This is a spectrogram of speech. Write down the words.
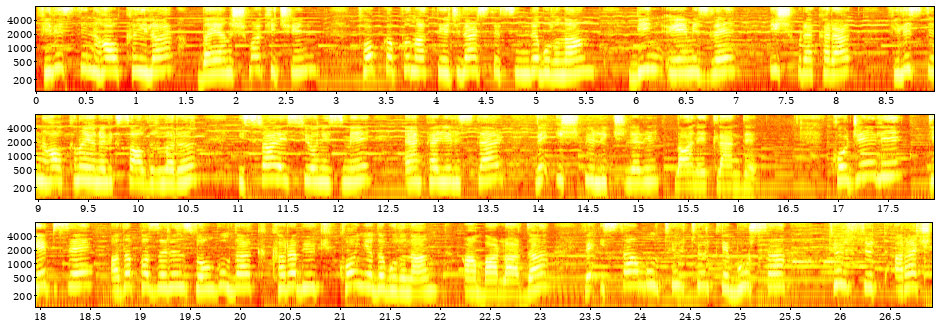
Filistin halkıyla dayanışmak için Topkapı Nakliyeciler sitesinde bulunan bin üyemizle iş bırakarak Filistin halkına yönelik saldırıları İsrail Siyonizmi, emperyalistler ve işbirlikçileri lanetlendi. Kocaeli, Gebze, Adapazarı, Zonguldak, Karabük, Konya'da bulunan ambarlarda ve İstanbul TÜVTÜRK ve Bursa TÜVSÜT araç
